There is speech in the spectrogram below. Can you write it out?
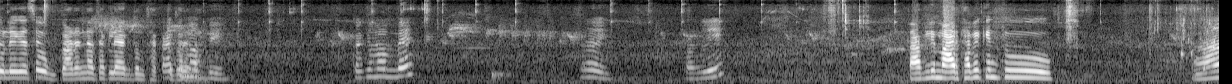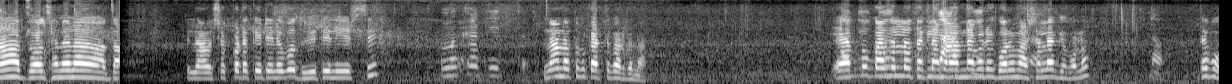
চলে গেছে কারেন্ট না থাকলে একদম থাকতে কাকে পারে না। কাকে মারবে এই পাগলি। পাগলি মার খাবে কিন্তু। আ জল ছানে না লাল শাক কটা কেটে নেব ধুয়ে টেনে নিয়ে এসছি। না না তুমি কাটতে পারবে না। এত কাজের লোক থাকলে আমার রান্না করে গরম আসা লাগে বলো। দেবো?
